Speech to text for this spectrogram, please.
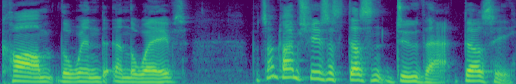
calm the wind and the waves. But sometimes Jesus doesn't do that, does he?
